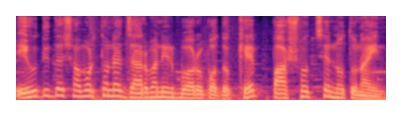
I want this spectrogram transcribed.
ইহুদিদের সমর্থনে জার্মানির বড় পদক্ষেপ পাশ হচ্ছে নতুন আইন।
